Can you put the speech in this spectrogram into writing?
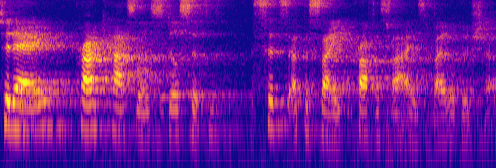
Today, Prague Castle still sits, sits at the site prophesied by Libusha.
